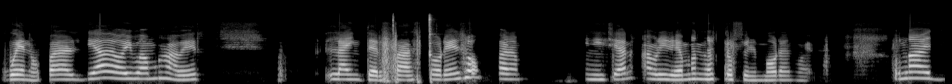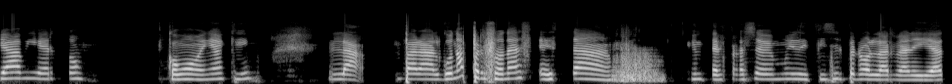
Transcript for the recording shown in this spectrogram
Bueno, para el día de hoy vamos a ver la interfaz, por eso para iniciar abriremos nuestro Filmora nuevo. Una vez ya abierto, como ven aquí, la para algunas personas esta interfaz se ve muy difícil, pero la realidad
